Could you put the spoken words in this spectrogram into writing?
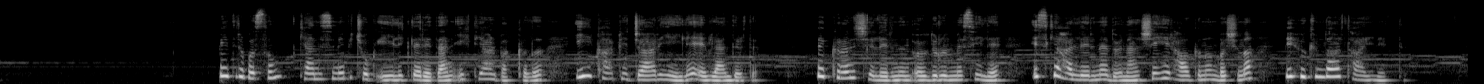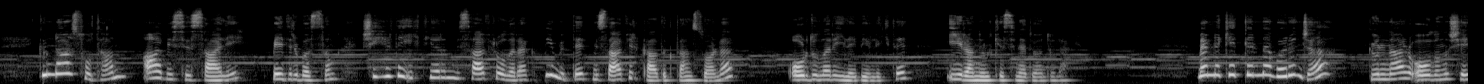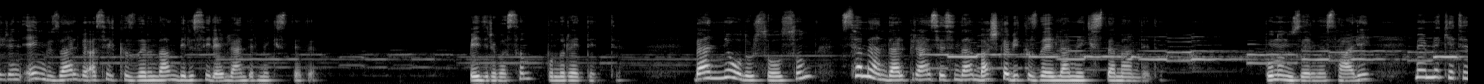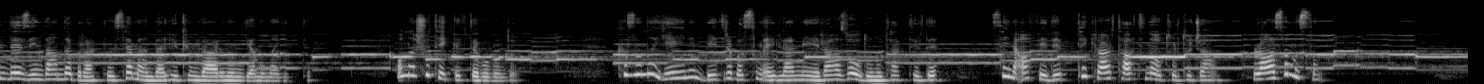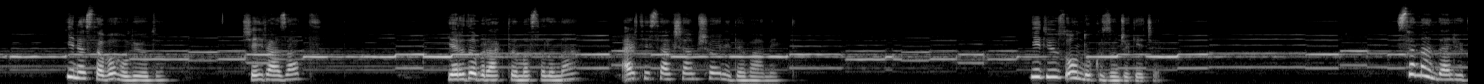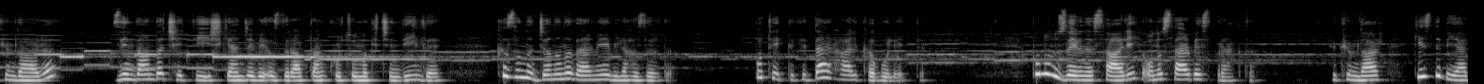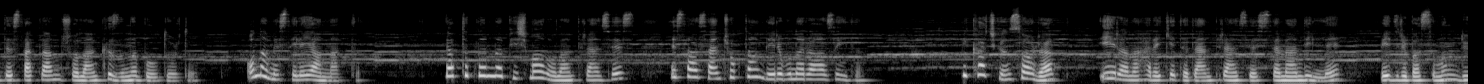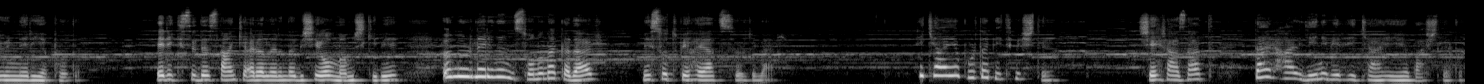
Bedri Basım kendisine birçok iyilikler eden ihtiyar bakkalı iyi kalpli cariye ile evlendirdi ve kraliçelerinin öldürülmesiyle eski hallerine dönen şehir halkının başına bir hükümdar tayin etti. Günler Sultan, abisi Salih, Bedri Basım şehirde ihtiyarın misafir olarak bir müddet misafir kaldıktan sonra orduları ile birlikte İran ülkesine döndüler. Memleketlerine varınca Gülnar oğlunu şehrin en güzel ve asil kızlarından birisiyle evlendirmek istedi. Bedri Basım bunu reddetti. Ben ne olursa olsun Semendel prensesinden başka bir kızla evlenmek istemem dedi. Bunun üzerine Salih memleketinde zindanda bıraktığı Semendel hükümdarının yanına gitti. Ona şu teklifte bulundu. Kızını yeğenin Bedri Basım evlenmeye razı olduğunu takdirde seni affedip tekrar tahtına oturtacağım. Razı mısın?'' Yine sabah oluyordu. Şehrazat yarıda bıraktığı masalına ertesi akşam şöyle devam etti. 719. Gece Semendel hükümdarı zindanda çektiği işkence ve ızdıraptan kurtulmak için değil de kızını canını vermeye bile hazırdı. Bu teklifi derhal kabul etti. Bunun üzerine Salih onu serbest bıraktı. Hükümdar gizli bir yerde saklanmış olan kızını buldurdu. Ona meseleyi anlattı. Yaptıklarına pişman olan prenses esasen çoktan beri buna razıydı. Birkaç gün sonra İran'a hareket eden Prenses Semendil ile Bedri Basım'ın düğünleri yapıldı. Her ikisi de sanki aralarında bir şey olmamış gibi ömürlerinin sonuna kadar mesut bir hayat sürdüler. Hikaye burada bitmişti. Şehrazat derhal yeni bir hikayeye başladı.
